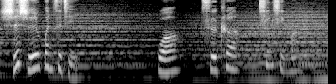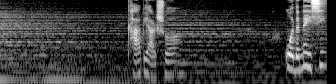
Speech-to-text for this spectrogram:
时时问自己，我此刻清醒吗？卡比尔说：“我的内心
